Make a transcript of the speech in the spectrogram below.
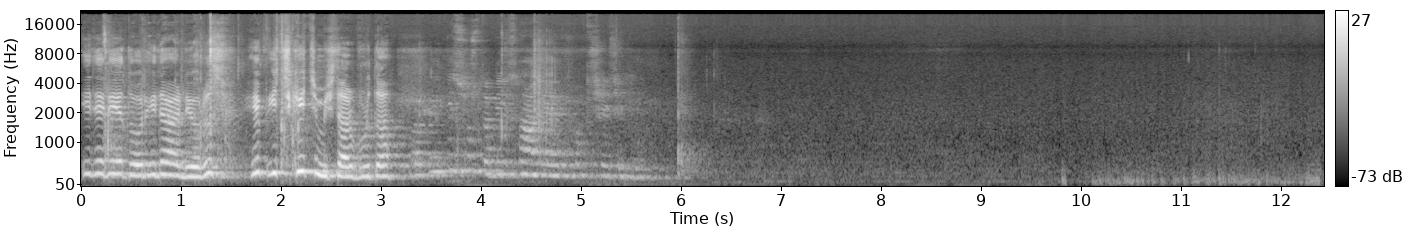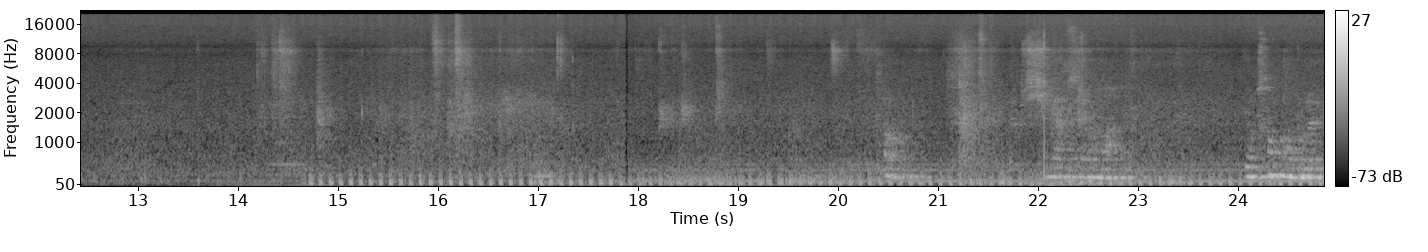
İleriye doğru ilerliyoruz. Hep içki içmişler burada. Bak bir sus da bir saniye çok şey çekeyim. Tamam. Şey yapsana ama. Yapsam mı burayı?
